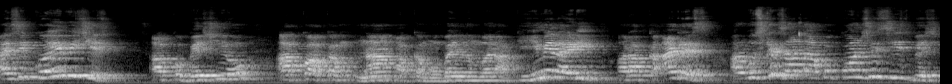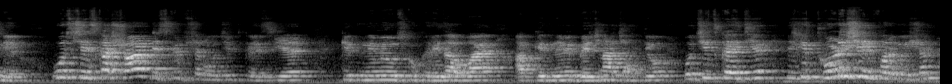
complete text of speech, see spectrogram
ऐसी कोई भी चीज़ आपको बेचनी हो, आपको आपका नाम, आपका मोबाइल नंबर, आपकी ईमेल आईडी और आपका एड्रेस और उसके साथ आपको कौन सी चीज़ बेचनी है, उस चीज़ का शॉर्ट डिस्क्रिप्शन वो चीज़ कैसी है, कितने में उसको खरीदा हुआ है, आप कितने में बेचना चाहते हो, वो चीज़ कैसी है, इसकी थोड़ी सी इंफॉर्मेशन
